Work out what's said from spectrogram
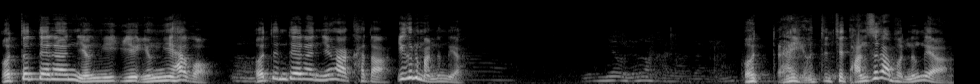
어떤 때는 영리, 영리하고 어떤 때는 영악하다. 이거는 맞는 거야. 어, 에이, 어떤 때 단서가 붙는 거야.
